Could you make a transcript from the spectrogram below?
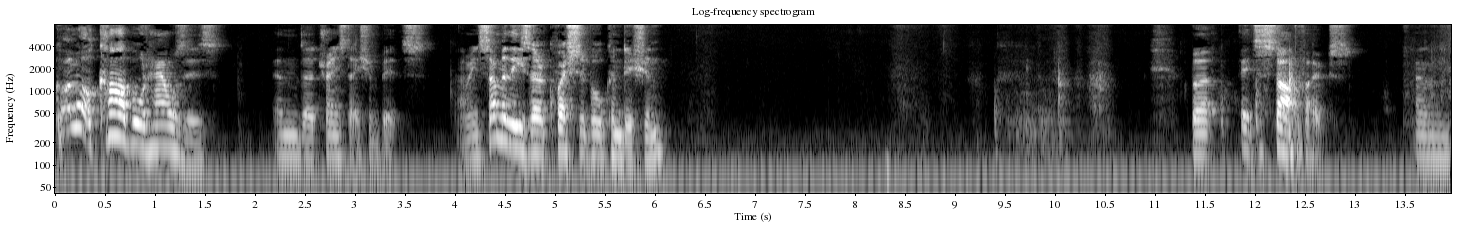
got a lot of cardboard houses and uh, train station bits. I mean, some of these are questionable condition. But it's a start, folks and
